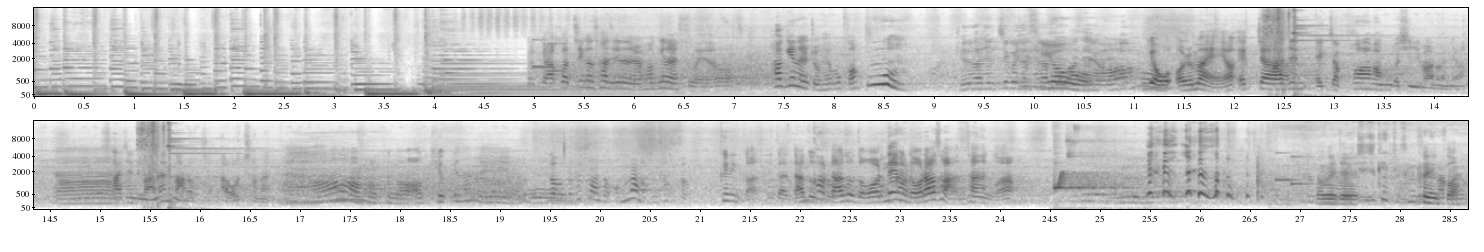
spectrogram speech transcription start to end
아까 찍은 사진을 확인할 수가 있나요? 확인을 좀 해볼까? 우와 계사진 찍으셨어요? 귀여워. 안녕하세요. 이게 어- 얼마예요? 액자 사진 액자 포함한 것이 2만 원이야. 아, 사진만은 15,000, 아 5천 원. 아 그렇구나 아, 귀엽긴 하네 나 오. 그때 패스하면서 엄마랑 같이 샀어 그니까 그니까 나도 원가로. 나도 너 때문에. 너라서 안 사는 거야 여기 이제 치즈케이크 생겼나 그니까 봐요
